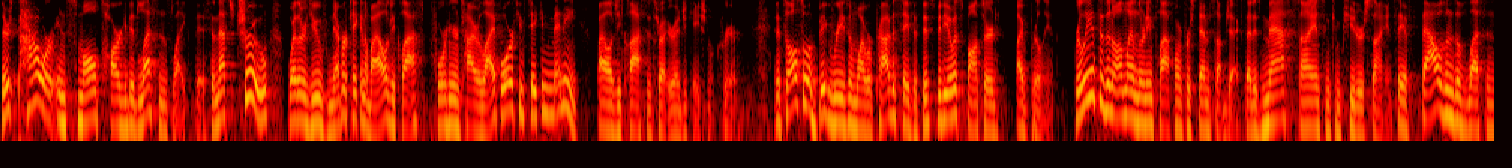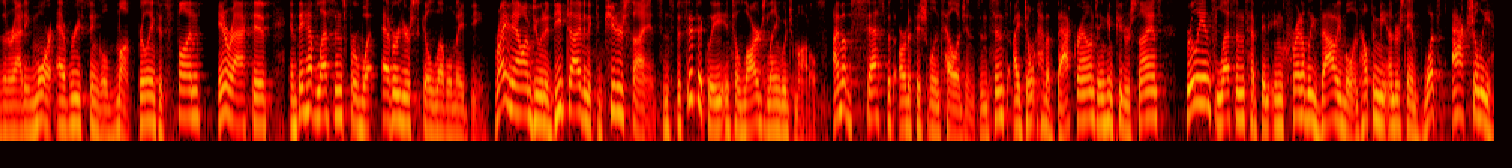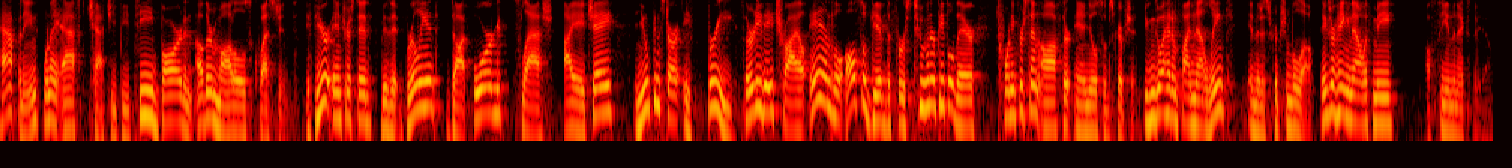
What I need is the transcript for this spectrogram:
There's power in small targeted lessons like this, and that's true whether you've never taken a biology class before in your entire life or if you've taken many biology classes throughout your educational career. And it's also a big reason why we're proud to say that this video is sponsored by Brilliant. Brilliant is an online learning platform for STEM subjects, that is math, science, and computer science. They have thousands of lessons and are adding more every single month. Brilliant is fun, interactive, and they have lessons for whatever your skill level may be. Right now, I'm doing a deep dive into computer science, and specifically into large language models. I'm obsessed with artificial intelligence, and since I don't have a background in computer science, Brilliant's lessons have been incredibly valuable in helping me understand what's actually happening when I ask ChatGPT, Bard, and other models questions. If you're interested, visit brilliant.org/iha and you can start a free 30-day trial and we'll also give the first 200 people there 20% off their annual subscription. You can go ahead and find that link in the description below. Thanks for hanging out with me. I'll see you in the next video.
